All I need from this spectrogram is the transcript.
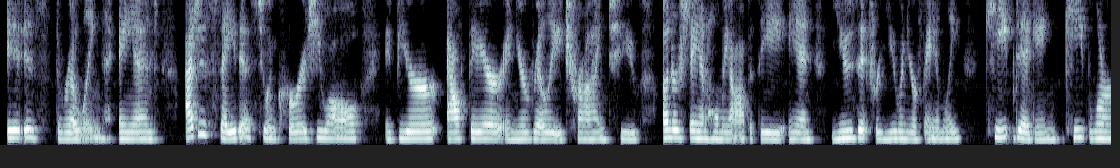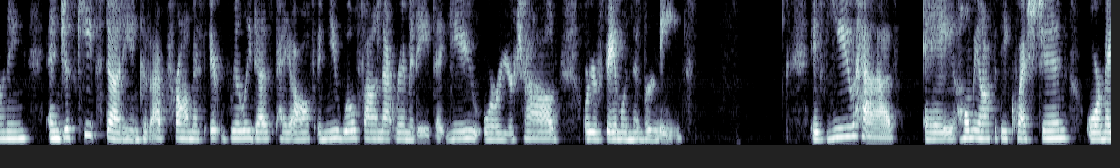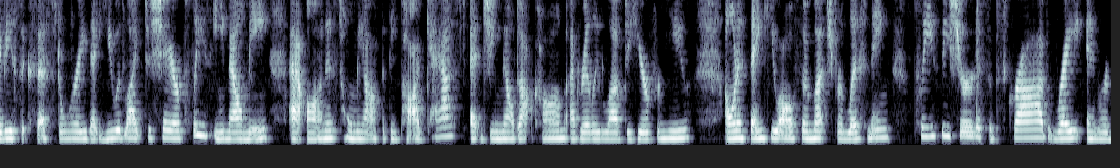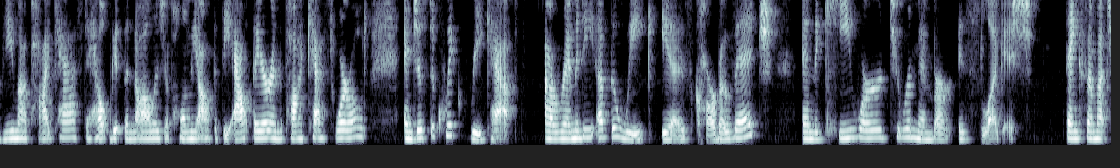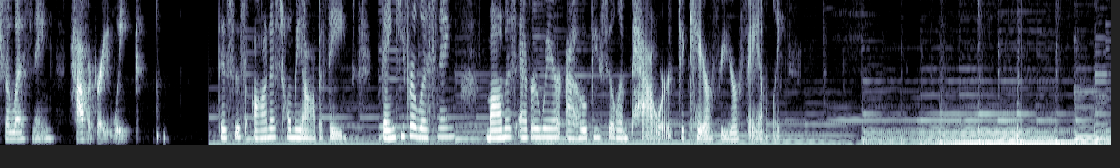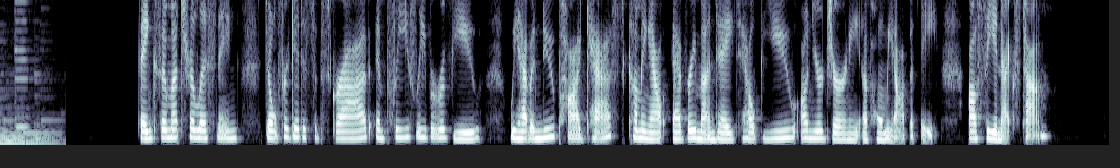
it is thrilling. And I just say this to encourage you all if you're out there and you're really trying to understand homeopathy and use it for you and your family. Keep digging, keep learning, and just keep studying because I promise it really does pay off and you will find that remedy that you or your child or your family member needs. If you have a homeopathy question or maybe a success story that you would like to share, please email me at honesthomeopathypodcast at gmail.com. I'd really love to hear from you. I want to thank you all so much for listening. Please be sure to subscribe, rate, and review my podcast to help get the knowledge of homeopathy out there in the podcast world. And just a quick recap our remedy of the week is CarboVeg, and the key word to remember is sluggish. Thanks so much for listening. Have a great week. This is Honest Homeopathy. Thank you for listening. Mamas everywhere, I hope you feel empowered to care for your families. Thanks so much for listening. Don't forget to subscribe and please leave a review. We have a new podcast coming out every Monday to help you on your journey of homeopathy. I'll see you next time.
